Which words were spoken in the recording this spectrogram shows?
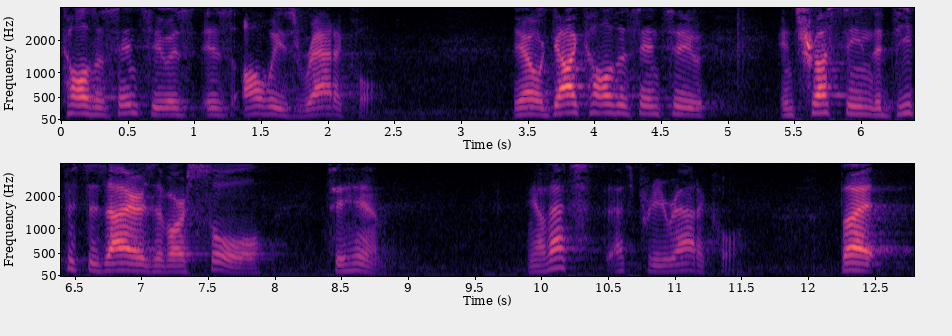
calls us into is, is always radical. You know, God calls us into entrusting the deepest desires of our soul to Him. You know, that's, that's pretty radical. But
